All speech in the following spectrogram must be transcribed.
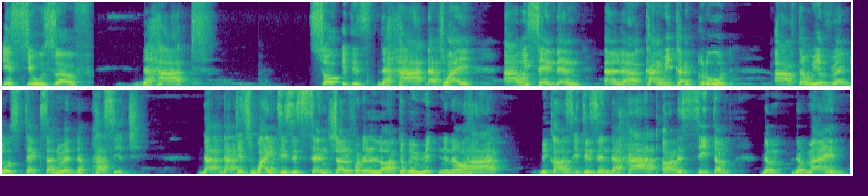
issues of the heart? So it is the heart. That's why are we saying then, Elder, can we conclude after we have read those texts and read the passage that that is why it is essential for the law to be written in our heart because it is in the heart or the seat of the, the mind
